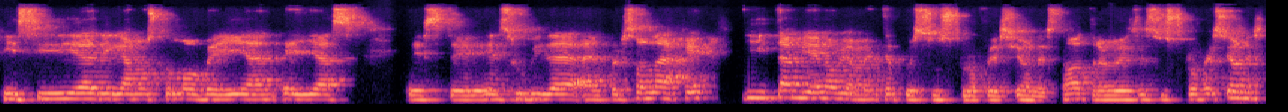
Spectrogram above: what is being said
incidía, digamos, cómo veían ellas este, en su vida al personaje y también obviamente pues sus profesiones, ¿no? A través de sus profesiones.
